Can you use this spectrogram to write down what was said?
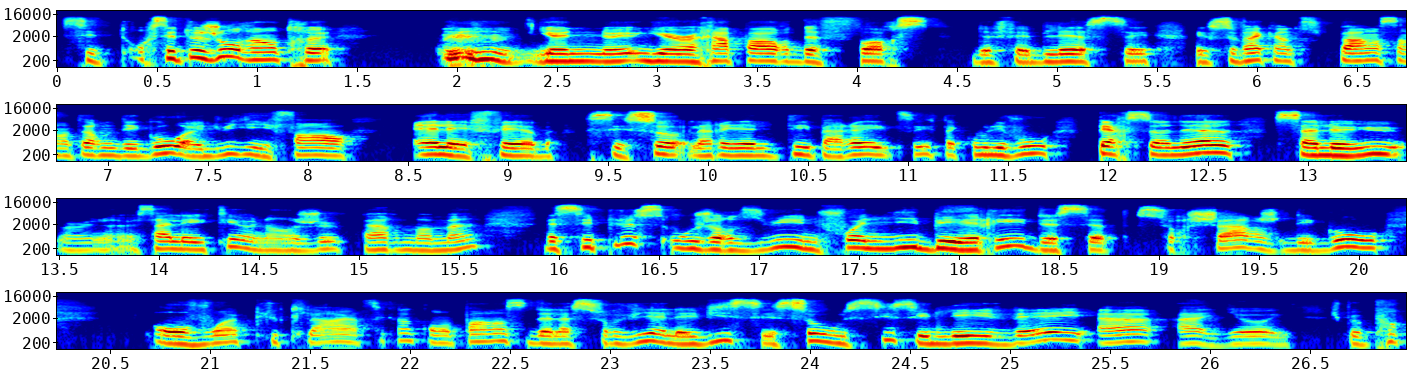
c'est toujours entre. il, y a il, y a un rapport de force, de faiblesse. Souvent, quand tu penses en termes d'ego, lui, il est fort elle est faible. C'est ça, la réalité, pareil. Fait qu'au niveau personnel, ça a, eu ça a été un enjeu par moment. Mais c'est plus aujourd'hui, une fois libéré de cette surcharge d'ego, on voit plus clair. quand on pense de la survie à la vie, c'est ça aussi, c'est l'éveil à aïe aïe. Je peux pas.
